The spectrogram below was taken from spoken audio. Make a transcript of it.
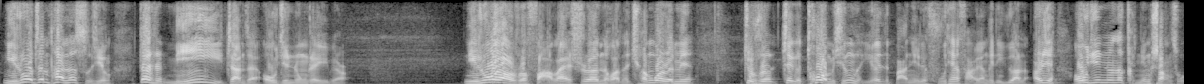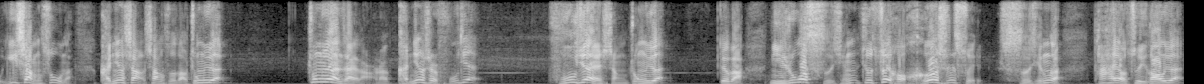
你如果真判他死刑，但是民意站在欧金忠这一边你如果要是说法外施恩的话，那全国人民就是说这个唾沫星子也得把你的福田法院给你冤了。而且欧金忠他肯定上诉，一上诉呢，肯定上上诉到中院。中院在哪儿呢？肯定是福建，福建省中院，对吧？你如果死刑就最后核实死死刑的，他还要最高院。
